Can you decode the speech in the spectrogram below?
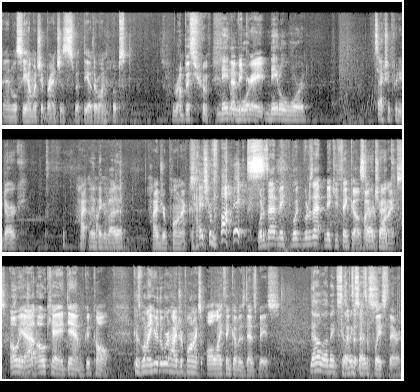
and we'll see how much it branches with the other one. Whoops. Rumpus room. Natal That'd be ward. great. Natal ward. It's actually pretty dark. I didn't think about it. Hydroponics. Hydroponics. What does that make? What, what does that make you think of? Star Trek. hydroponics. Oh Star yeah. Trek. Okay. Damn. Good call. Because when I hear the word hydroponics, all I think of is Dead Space. No, that makes Because that that's, makes a- sense. that's a place there.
